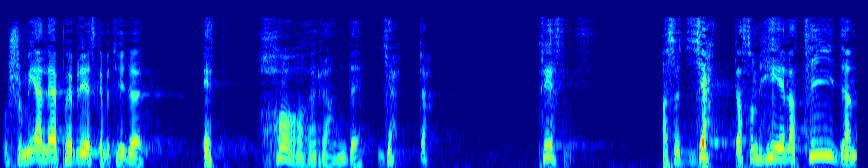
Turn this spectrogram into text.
Och Shomea lev på hebreiska betyder ett hörande hjärta. Presens. Alltså ett hjärta som hela tiden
